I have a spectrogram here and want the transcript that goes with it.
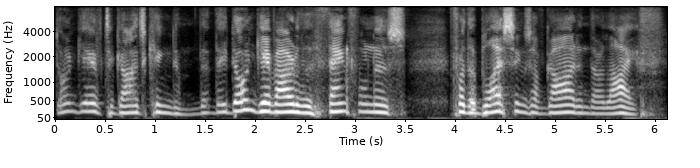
don't give to God's kingdom, that they don't give out of the thankfulness for the blessings of God in their life.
